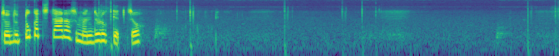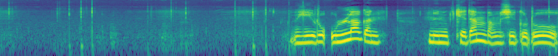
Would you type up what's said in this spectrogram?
저도 똑같이 따라서 만들었겠죠. 위로 올라간 는 계단 방식으로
